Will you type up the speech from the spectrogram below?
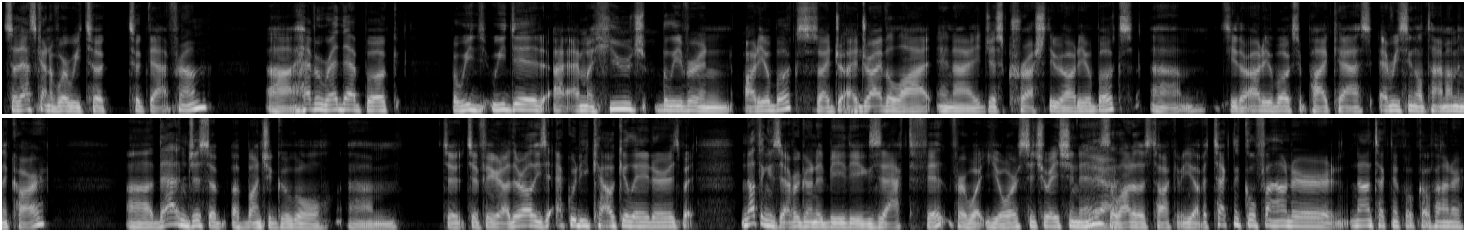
so that's kind of where we took took that from. Uh, haven't read that book, but we we did. I, I'm a huge believer in audiobooks, so I, dr- I drive a lot and I just crush through audiobooks. Um, it's either audiobooks or podcasts every single time I'm in the car. Uh, that and just a, a bunch of Google um, to to figure out. There are all these equity calculators, but nothing is ever going to be the exact fit for what your situation is. Yeah. A lot of those talk about you have a technical founder, non-technical co-founder.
